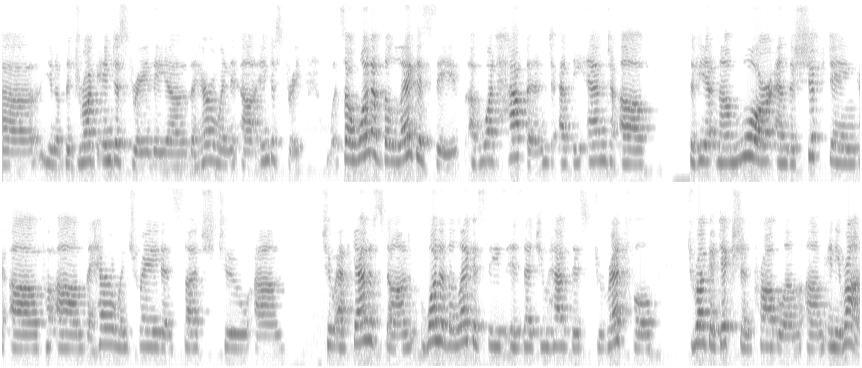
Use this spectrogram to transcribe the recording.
uh, you know, the drug industry, the uh, the heroin uh, industry. So one of the legacies of what happened at the end of the Vietnam War and the shifting of um, the heroin trade and such to um, to Afghanistan, one of the legacies is that you have this dreadful drug addiction problem um, in Iran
